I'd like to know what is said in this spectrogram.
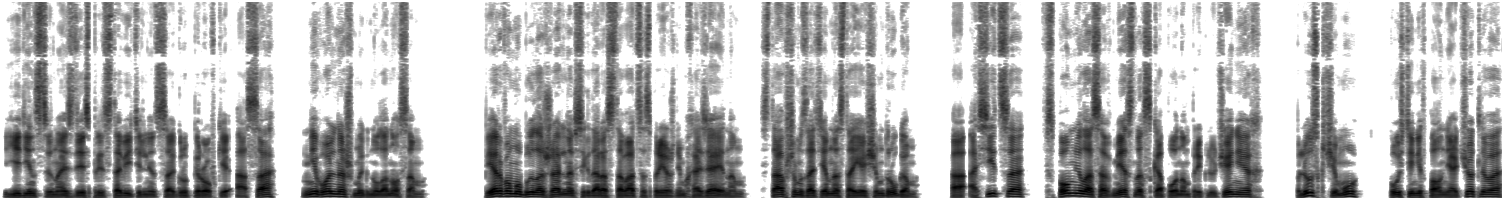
единственная здесь представительница группировки ОСА, невольно шмыгнула носом. Первому было жаль навсегда расставаться с прежним хозяином, ставшим затем настоящим другом, а осица вспомнила о совместных с Капоном приключениях, плюс к чему, пусть и не вполне отчетливо,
